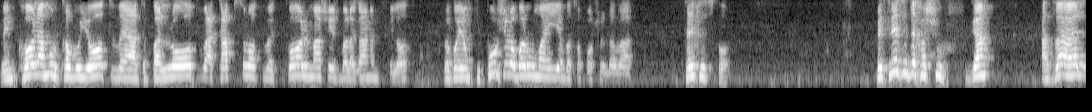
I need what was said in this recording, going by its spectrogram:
ועם כל המורכבויות וההגבלות והקפסולות וכל מה שיש בלאגן עם תפילות וביום כיפור שלא ברור מה יהיה בסופו של דבר. צריך לזכור. בית כנסת זה חשוב גם אבל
